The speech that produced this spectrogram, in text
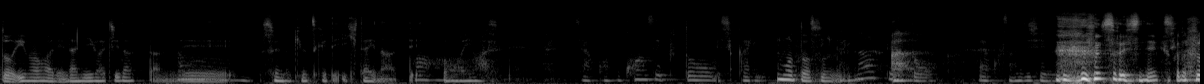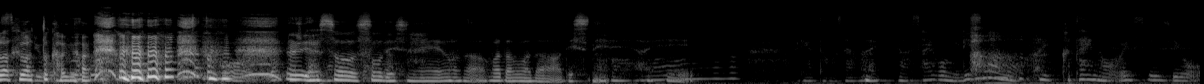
と今までなりがちだったんで、そういうの気をつけていきたいなって思いますね。コンセプトをしっかりもっとそうたいなっていうと綾子さん自身の そうですね。このふわふわっと感が。いやそうそうですね。まだまだまだですね。はい。ありがとうございます、はい、では最後にリスナーの方へのメッセージを。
